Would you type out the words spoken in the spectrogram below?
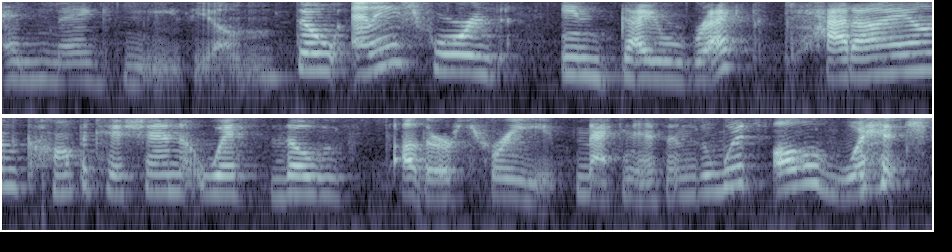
and magnesium. So NH4 is in direct cation competition with those other three mechanisms, which all of which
